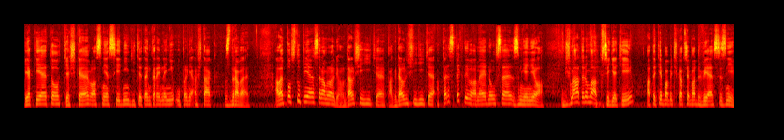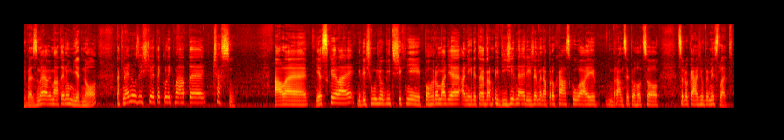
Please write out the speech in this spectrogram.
jak je to těžké vlastně s jedním dítětem, který není úplně až tak zdravé. Ale postupně se nám narodilo další dítě, pak další dítě a perspektiva najednou se změnila. Když máte doma tři děti, a teď je babička třeba dvě si z nich vezme a vy máte jenom jedno, tak najednou zjišťujete, kolik máte času. Ale je skvělé, když můžou být všichni pohromadě a někdy to je velmi výživné, když jdeme na procházku a i v rámci toho, co, co dokážu vymyslet.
